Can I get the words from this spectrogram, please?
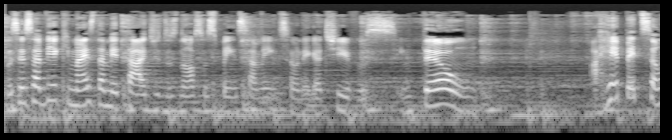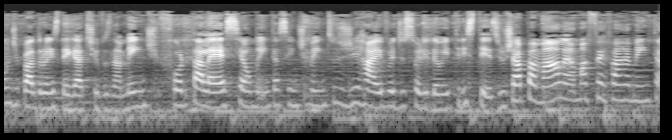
Você sabia que mais da metade dos nossos pensamentos são negativos? Então, a repetição de padrões negativos na mente fortalece e aumenta sentimentos de raiva, de solidão e tristeza. E o Japamala é uma ferramenta,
